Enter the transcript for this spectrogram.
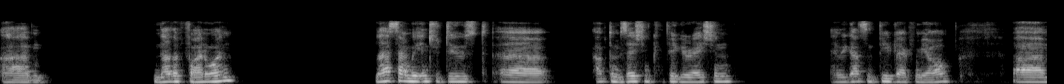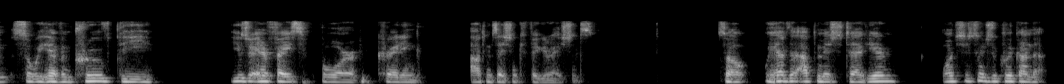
Um, another fun one. Last time we introduced uh, optimization configuration, and we got some feedback from y'all. Um, so we have improved the user interface for creating optimization configurations. So we have the optimization tab here. Once you, as soon as you click on the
